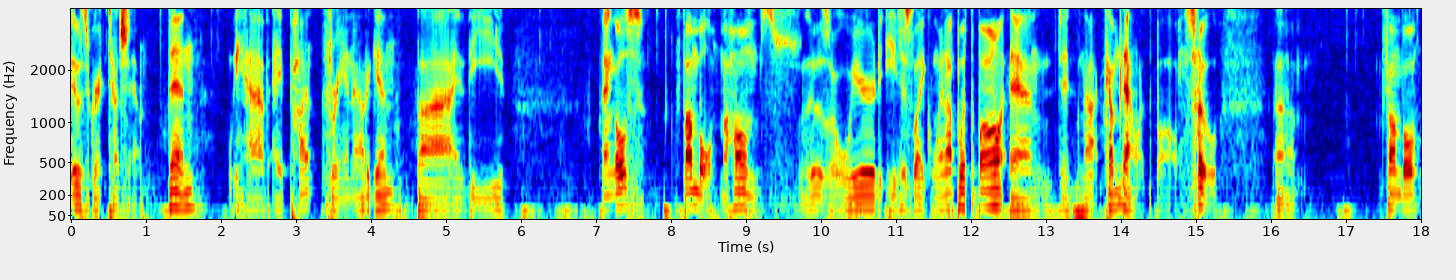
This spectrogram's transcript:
it was a great touchdown. Then we have a punt, three and out again by the Bengals. Fumble, Mahomes. It was a weird. He just like went up with the ball and did not come down with the ball. So, um, fumble,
